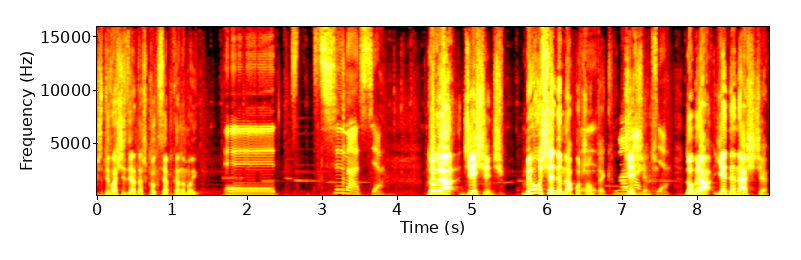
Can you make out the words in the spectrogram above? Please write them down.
Czy ty właśnie zjadasz koksjapka na mój... Yy, 13. Dobra, 10. Było 7 na początek. 12. 10. Dobra, 11.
